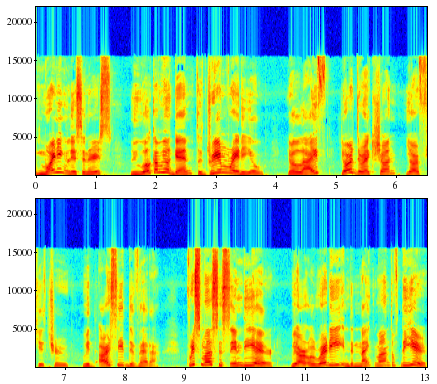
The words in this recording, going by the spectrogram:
Good morning, listeners. We welcome you again to Dream Radio, your life, your direction, your future, with RC De Vera. Christmas is in the air. We are already in the ninth month of the year.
